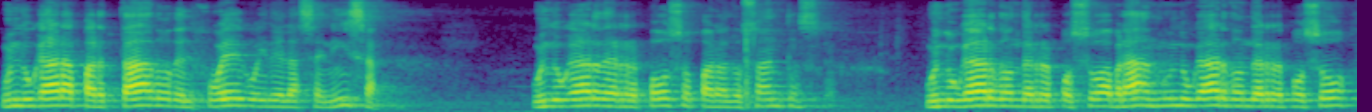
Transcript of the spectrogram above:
un lugar apartado del fuego y de la ceniza, un lugar de reposo para los santos, un lugar donde reposó Abraham, un lugar donde reposó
